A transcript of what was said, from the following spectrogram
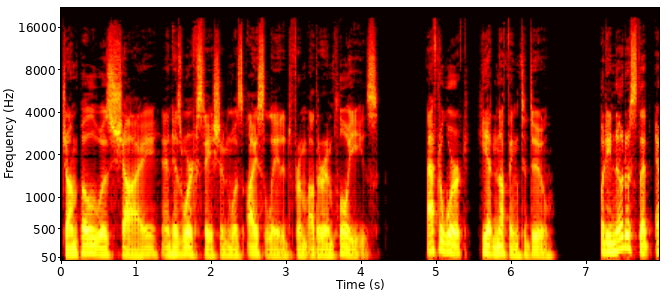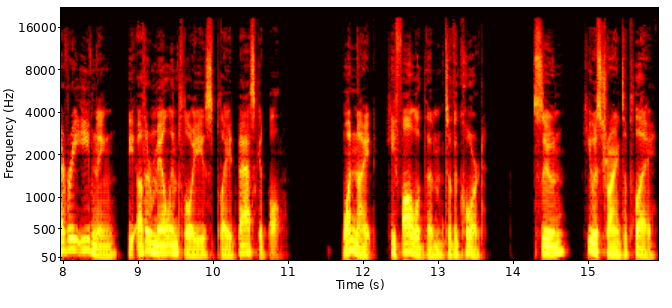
Jampel was shy, and his workstation was isolated from other employees. After work, he had nothing to do. But he noticed that every evening, the other male employees played basketball. One night, he followed them to the court. Soon, he was trying to play.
